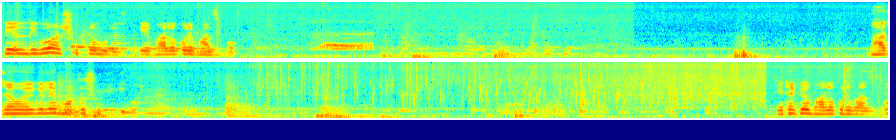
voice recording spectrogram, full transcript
তেল দিব আর শুকনো মরিচ দিয়ে ভালো করে ভাজবো। ভাজা হয়ে গেলে মটরশুঁটি দিব। এটাকেও ভালো করে ভাজবো।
